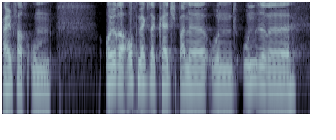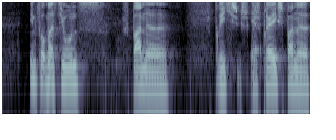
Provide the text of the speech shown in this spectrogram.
Einfach um eure Aufmerksamkeitsspanne und unsere Informationsspanne, sprich Gesprächsspanne.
